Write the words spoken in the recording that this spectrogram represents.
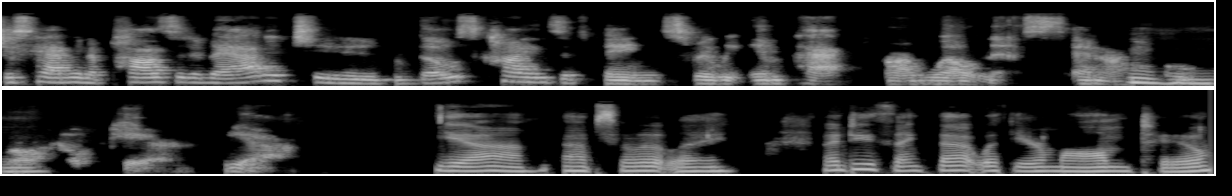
just having a positive attitude, those kinds of things really impact our wellness and our mm-hmm. overall health care. Yeah. Yeah, absolutely. And do you think that with your mom too?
